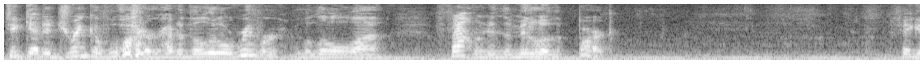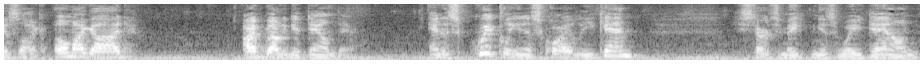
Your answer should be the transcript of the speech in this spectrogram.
to get a drink of water out of the little river, the little uh, fountain in the middle of the park. Fig is like, oh my god, I've got to get down there. And as quickly and as quietly he can, he starts making his way down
